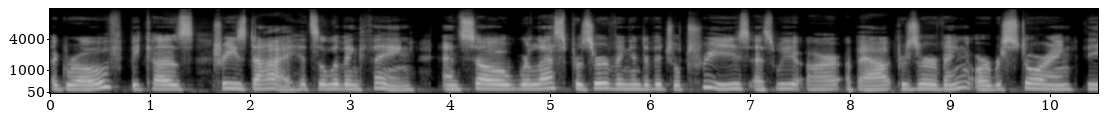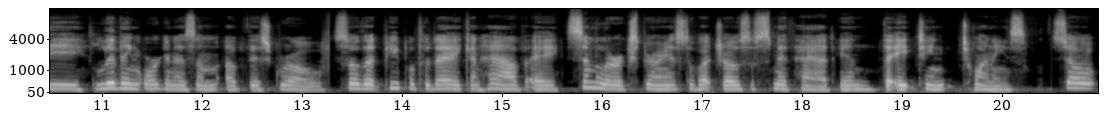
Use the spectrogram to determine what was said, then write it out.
a grove because trees die. It's a living thing. And so we're less preserving individual trees as we are about preserving or restoring the living organism of this grove so that people today can have a similar experience to what Joseph Smith had in the 1820s. So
